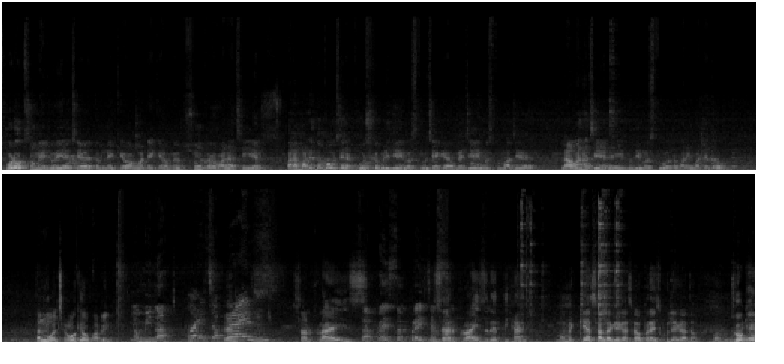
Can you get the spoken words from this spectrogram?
થોડોક સમય જોઈએ છે તમને કહેવા માટે કે અમે શું કરવાના છીએ મારા માટે તો બહુ છે ને ખુશખબરી જેવી વસ્તુ છે કે અમે જે વસ્તુમાં જે લાવવાના છીએ ને એ બધી વસ્તુઓ તમારી માટે તો અનમોલ છે હું કેવું ભાભી યમ્મી ના सरप्राइज સરપ્રાઈઝ સરપ્રાઈઝ सरप्राइज रहती है मम्मी कैसा लगेगा सरप्राइज खुलेगा तो જો કે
